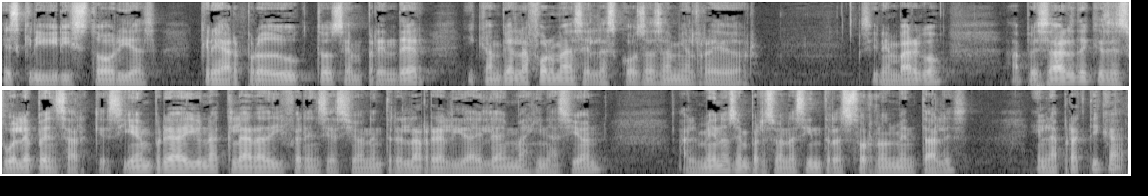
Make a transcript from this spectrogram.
escribir historias, crear productos, emprender y cambiar la forma de hacer las cosas a mi alrededor. Sin embargo, a pesar de que se suele pensar que siempre hay una clara diferenciación entre la realidad y la imaginación, al menos en personas sin trastornos mentales, en la práctica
